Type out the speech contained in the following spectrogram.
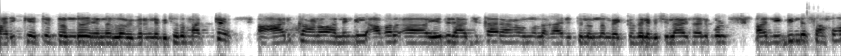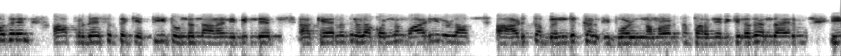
പരിക്കേറ്റിട്ടുണ്ട് എന്നുള്ള വിവരം ലഭിച്ചത്. മറ്റ് ആർക്കാണോ അല്ലെങ്കിൽ അവർ ഏത് രാജ്യക്കാരാണോ എന്നുള്ള കാര്യത്തിൽ ഒന്നും വ്യക്തത ലഭിച്ചില്ല. എന്നാലും ഇപ്പോൾ നിബിന്റെ സഹോദരൻ ആ പ്രദേശത്തേക്ക് എത്തിയിട്ടുണ്ടെന്നാണ് നിബിന്റെ കേരളത്തിലുള്ള കൊല്ലം വാടിയിലുള്ള അടുത്ത ബന്ധുക്കൾ ഇപ്പോൾ നമ്മളടുത്ത് പറഞ്ഞിരിക്കുന്നത്. എന്തായാലും ഈ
